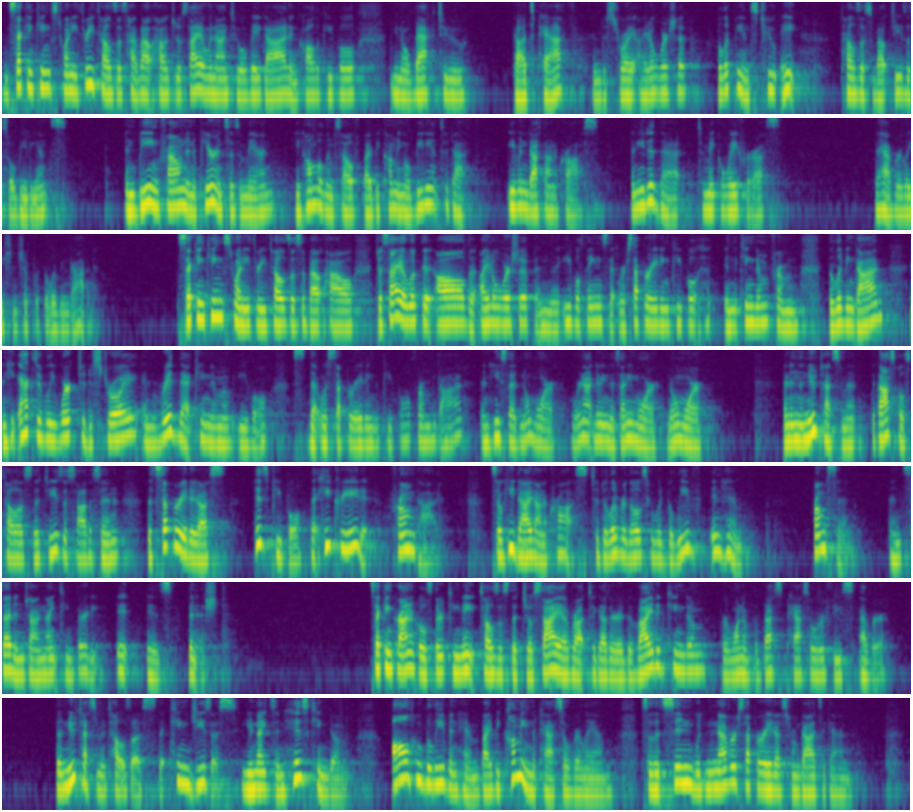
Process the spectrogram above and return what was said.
And 2 Kings 23 tells us about how Josiah went on to obey God and call the people, you know, back to God's path and destroy idol worship. Philippians 2 8 tells us about Jesus' obedience. And being found in appearance as a man, he humbled himself by becoming obedient to death, even death on a cross. And he did that to make a way for us to have relationship with the living God. 2 Kings 23 tells us about how Josiah looked at all the idol worship and the evil things that were separating people in the kingdom from the living God, and he actively worked to destroy and rid that kingdom of evil that was separating the people from God. And he said, No more. We're not doing this anymore. No more. And in the New Testament, the Gospels tell us that Jesus saw the sin that separated us his people that he created from God. So he died on a cross to deliver those who would believe in him from sin and said in John 19:30, "It is finished." Second Chronicles 13:8 tells us that Josiah brought together a divided kingdom for one of the best Passover feasts ever. The New Testament tells us that King Jesus unites in his kingdom all who believe in him by becoming the Passover lamb, so that sin would never separate us from God's again.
